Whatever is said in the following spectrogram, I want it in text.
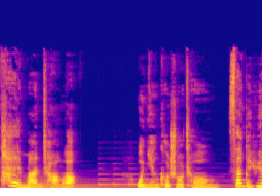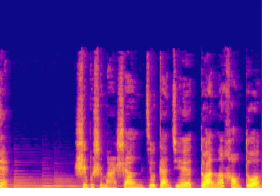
太漫长了。我宁可说成三个月。是不是马上就感觉短了好多？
